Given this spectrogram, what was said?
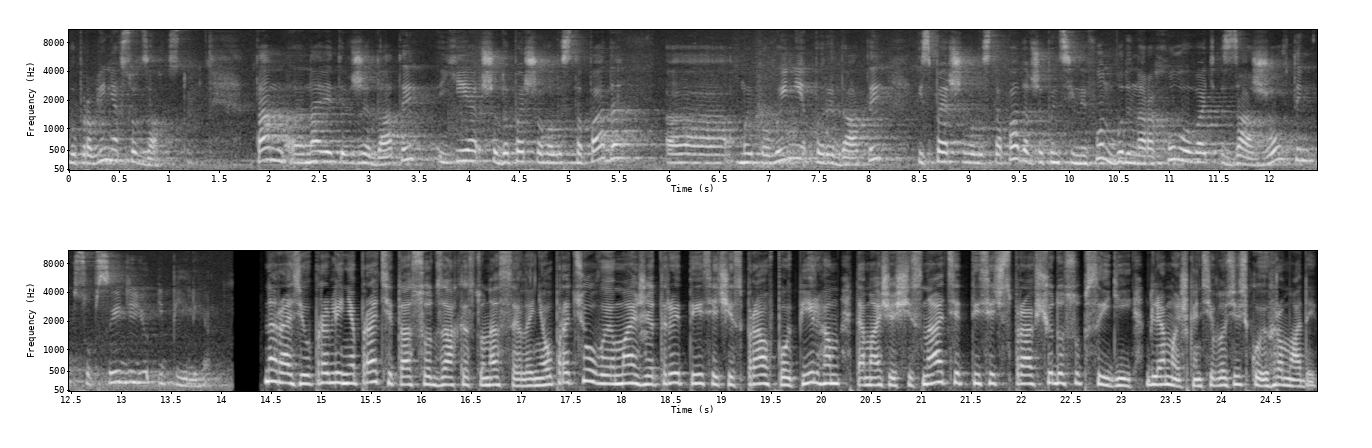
в управліннях соцзахисту. Там е, навіть вже дати є, що до 1 листопада е, ми повинні передати. І з 1 листопада вже пенсійний фонд буде нараховувати за жовтень субсидію і пільги. Наразі управління праці та соцзахисту населення опрацьовує майже 3 тисячі справ по пільгам та майже 16 тисяч справ щодо субсидій для мешканців Лозівської громади.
